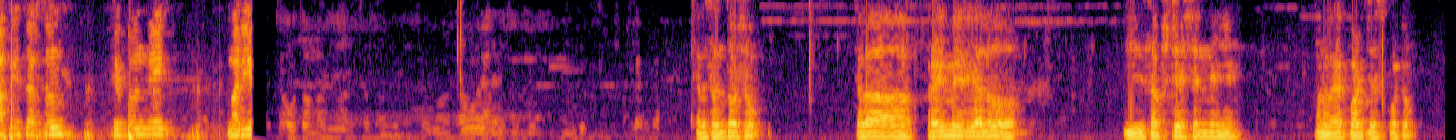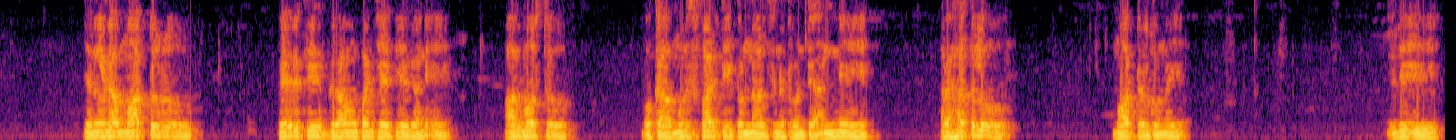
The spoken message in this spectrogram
ఆఫీసర్స్ సిబ్బంది మరియు చాలా సంతోషం. చాలా ప్రైమ్ ఏరియాలో ఈ సబ్స్టేషన్ని మనం ఏర్పాటు చేసుకోవటం. జనరల్గా మార్టూరు పేరుకి గ్రామ పంచాయతీ కానీ ఆల్మోస్ట్ ఒక మున్సిపాలిటీకి ఉండాల్సినటువంటి అన్ని అర్హతలు మార్టూరుకు ఉన్నాయి. ఇది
